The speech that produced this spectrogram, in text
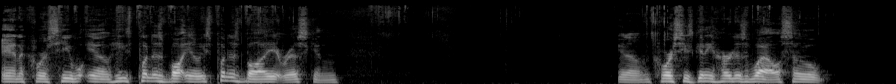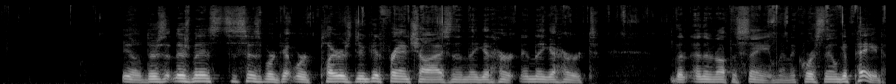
and of course he you know he's putting his body you know he's putting his body at risk, and you know of course he's getting hurt as well. So you know there's there's been instances where get where players do get franchised and then they get hurt and they get hurt, and they're not the same, and of course they don't get paid.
